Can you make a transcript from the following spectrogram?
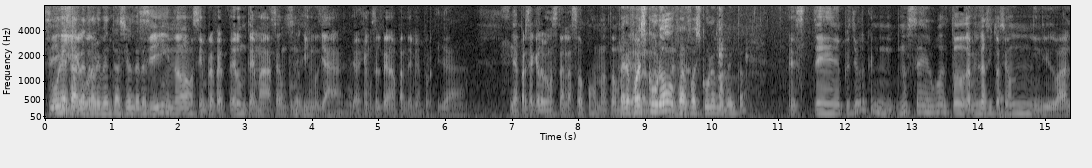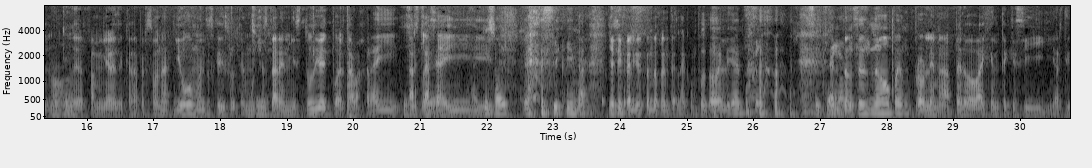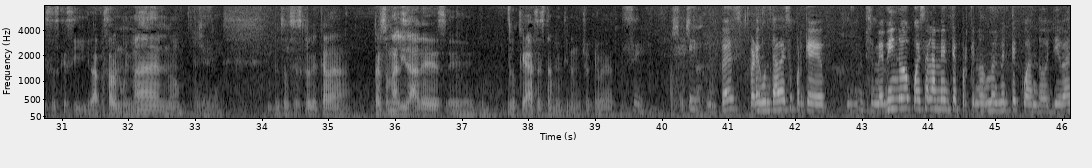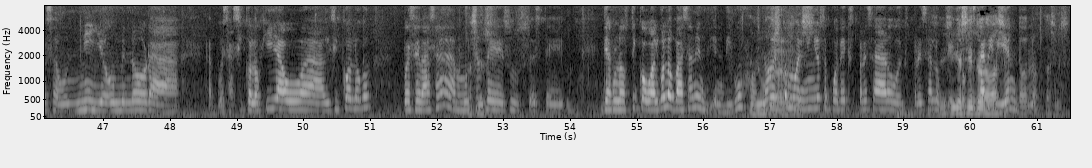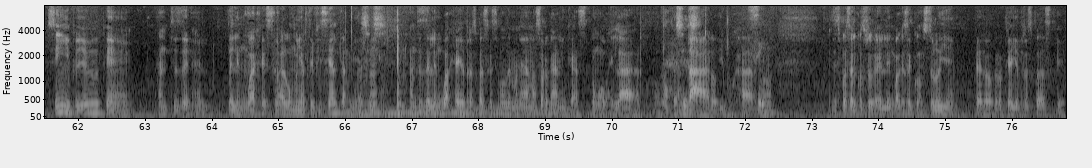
Sí, una esa retroalimentación de las... Sí, no, siempre fue, era un tema, hasta un punto Sí. que dijimos ya, ya dejemos el tema pandemia porque ya, Sí. ya parecía que lo vimos hasta en la sopa, ¿no? Todo Pero fue oscuro, fue, fue oscuro el momento. Este, pues yo creo que, no sé, hubo de todo, también la situación individual, ¿no? De familiares de cada persona. Y hubo momentos que disfruté mucho Sí. estar en mi estudio y poder trabajar ahí, dar Dijiste, clase ahí. Aquí soy. sí, ¿no? Yo soy feliz estando frente a la computadora todo el día. ¿no? Sí. Sí, claro. Sí. Entonces no fue un problema, pero hay gente que sí, artistas que sí la pasaron muy mal, ¿no? Entonces creo que cada personalidades, eh, lo que haces también tiene mucho que ver. ¿no? Sí. Pues Y, pues preguntaba eso porque se me vino pues a la mente porque normalmente cuando llevas a un niño, un menor a, a, pues a psicología o al psicólogo, pues se basa muchos de sus este diagnóstico o algo lo basan en, en dibujos, ¿no? Es como el niño se puede expresar o expresa lo Sí, que, sigue lo que siendo está viviendo, ¿no? Así es. Sí, pues yo creo que antes de el, el lenguaje es algo muy artificial también, Así ¿no? es. Antes del lenguaje hay otras cosas que hacemos de manera más orgánicas, como bailar, o Así es. cantar, o dibujar, Sí. ¿no? Después el, el lenguaje se construye, pero creo que hay otras cosas que,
